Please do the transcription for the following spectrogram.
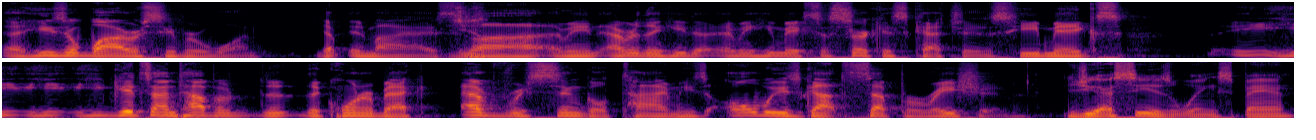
Uh, he's a wide receiver one. Yep. In my eyes, uh, I mean everything he. do- I mean he makes the circus catches. He makes. He, he, he gets on top of the, the cornerback every single time. He's always got separation. Did you guys see his wingspan?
